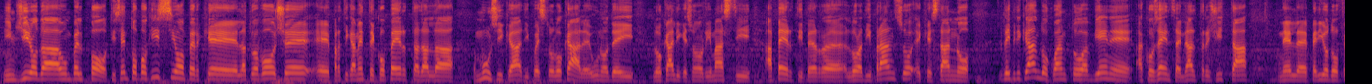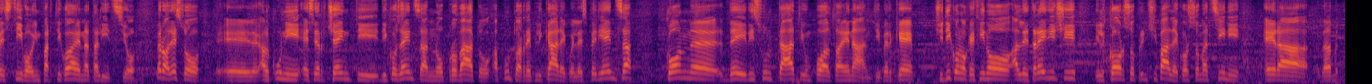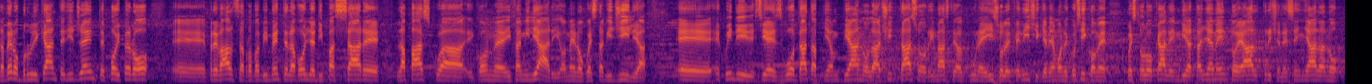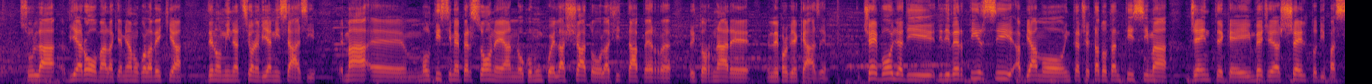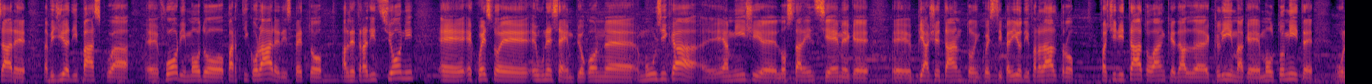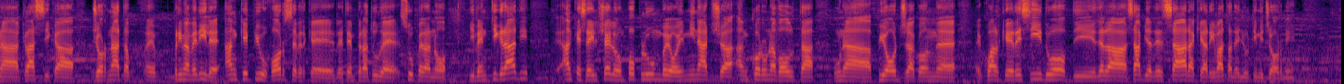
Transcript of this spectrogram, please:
in giro da un bel po'. Ti sento pochissimo perché la tua voce è praticamente coperta dalla musica di questo locale, uno dei locali che sono rimasti aperti per eh, l'ora di pranzo e che stanno replicando quanto avviene a Cosenza e in altre città nel periodo festivo, in particolare natalizio. Però adesso eh, alcuni esercenti di Cosenza hanno provato appunto a replicare quell'esperienza con eh, dei risultati un po' altalenanti perché ci dicono che fino alle 13 il corso principale, il corso Mazzini, era davvero brulicante di gente, poi però eh, prevalsa probabilmente la voglia di passare la Pasqua con i familiari, o almeno questa vigilia. E, e, quindi si è svuotata pian piano la città, sono rimaste alcune isole felici, chiamiamole così, come questo locale in via Tagliamento e altri ce ne segnalano sulla via Roma, la chiamiamo con la vecchia denominazione via Misasi, ma eh, moltissime persone hanno comunque lasciato la città per ritornare nelle proprie case c'è voglia di, di, divertirsi, abbiamo intercettato tantissima gente che invece ha scelto di passare la vigilia di Pasqua eh, fuori in modo particolare rispetto alle tradizioni e, e questo è, è, un esempio con eh, musica e amici e lo stare insieme che eh, piace tanto in questi periodi, fra l'altro facilitato anche dal clima che è molto mite, una classica giornata eh, primaverile, anche più forse perché le temperature superano i 20 gradi, anche se il cielo è un po' plumbeo e minaccia ancora una volta una pioggia con eh, qualche residuo di, della sabbia del Sahara che è arrivata negli ultimi giorni.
